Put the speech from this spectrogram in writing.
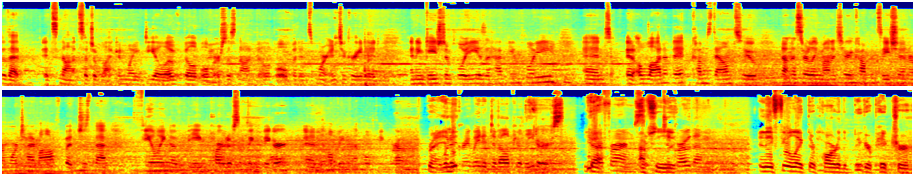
so that it's not such a black and white deal of billable versus non-billable but it's more integrated. An engaged employee is a happy employee mm-hmm. and it, a lot of it comes down to not necessarily monetary compensation or more time off but just that feeling of being part of something bigger and helping the whole thing grow Right. What and a it- great way to develop your leaders, Yeah, your firms, absolutely. to grow them. and they feel like they're part of the bigger picture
